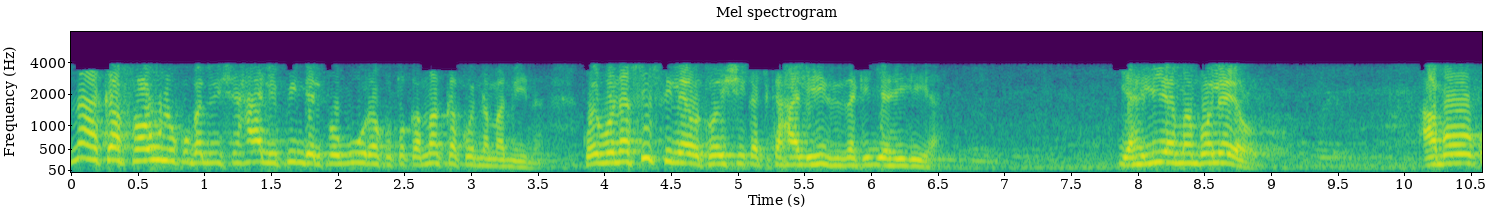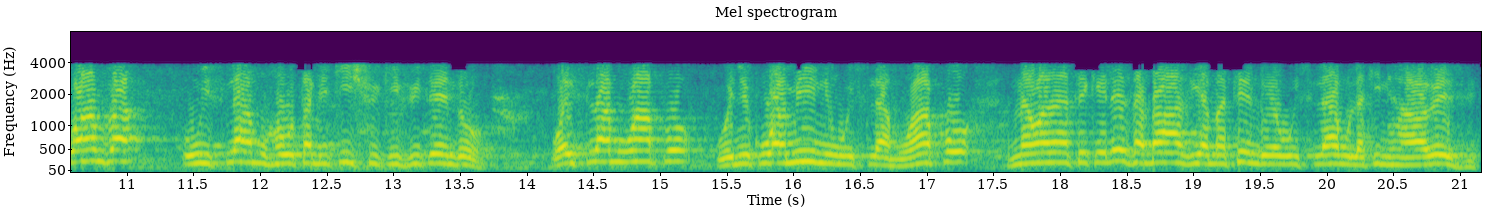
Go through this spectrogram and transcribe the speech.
Na akafaulu kubadilisha hali pindi alipogura kutoka maka kwenda Madina. Kwa hivyo na sisi leo tuishi katika hali hizi za kijahilia. Jahilia mambo leo ambao kwamba Uislamu hautabikishwi kivitendo Waislamu wapo wenye kuamini Uislamu wapo na wanatekeleza baadhi ya matendo ya Uislamu lakini hawawezi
